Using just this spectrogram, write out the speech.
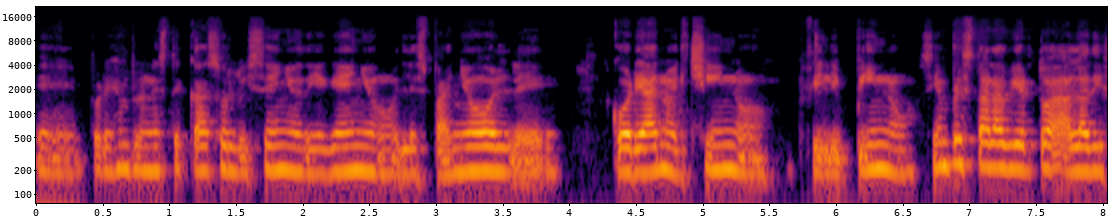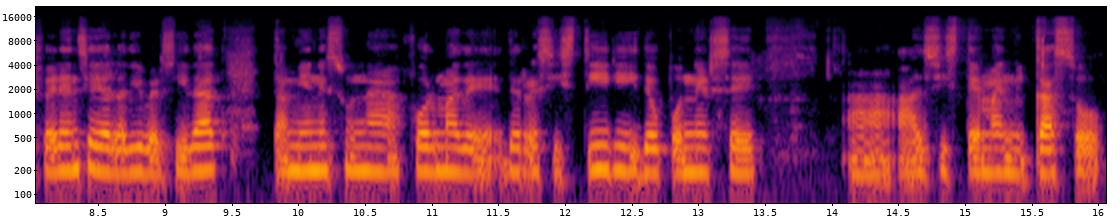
Eh, por ejemplo, en este caso, luiseño, diegueño, el español, eh, coreano, el chino, filipino. Siempre estar abierto a la diferencia y a la diversidad también es una forma de, resistir y de oponerse al sistema, en mi caso,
